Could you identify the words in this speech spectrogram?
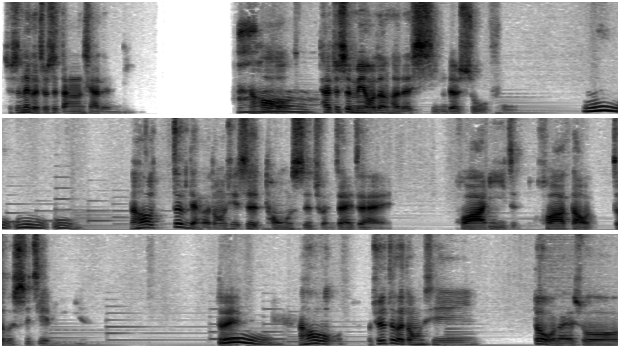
就是那个，就是当下的你，然后它就是没有任何的形的束缚，嗯嗯嗯，然后这两个东西是同时存在在花艺这花道这个世界里面，对，然后我觉得这个东西对我来说，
